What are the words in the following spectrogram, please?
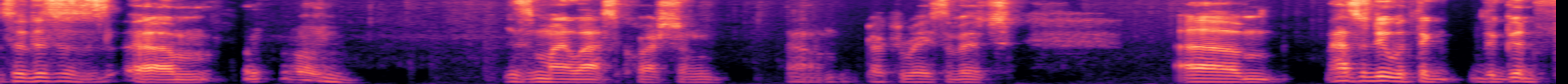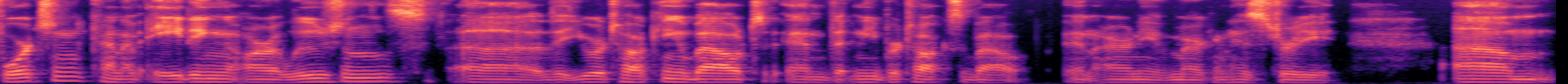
So this is um, this is my last question, um, Dr. Bacevich. Um, has to do with the the good fortune kind of aiding our illusions uh, that you were talking about and that Niebuhr talks about in Irony of American History um,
